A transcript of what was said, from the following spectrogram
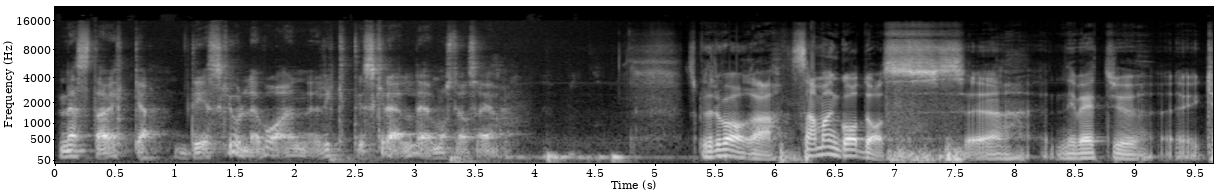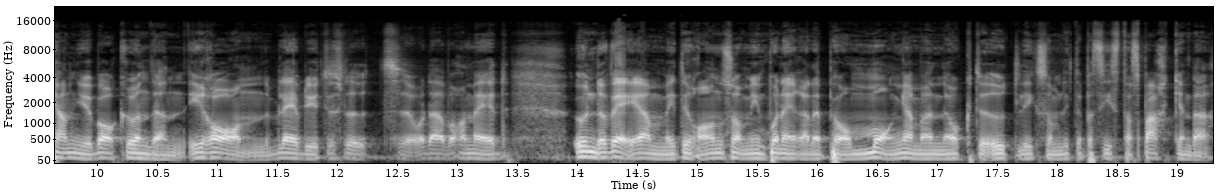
nästa vecka. Det skulle vara en riktig skräll det måste jag säga skulle det vara. Saman Ghoddos, eh, ni vet ju, eh, kan ju bakgrunden. Iran blev det ju till slut och där var han med under VM. Ett Iran som imponerade på många men åkte ut liksom lite på sista sparken där.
